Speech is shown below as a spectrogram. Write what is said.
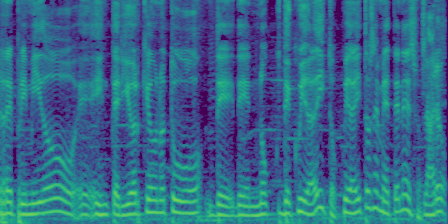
reprimido eh, interior que uno tuvo de, de no de cuidadito. Cuidadito se mete en eso. Claro.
